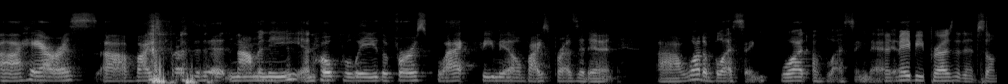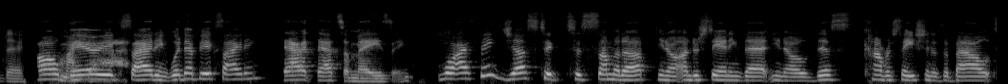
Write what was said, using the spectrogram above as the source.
uh, Harris, uh, Vice President nominee, and hopefully the first Black female Vice President. Uh, what a blessing! What a blessing that and is. maybe president someday. Oh my Very God. exciting. Wouldn't that be exciting? That that's amazing. Well, I think just to to sum it up, you know, understanding that you know this conversation is about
